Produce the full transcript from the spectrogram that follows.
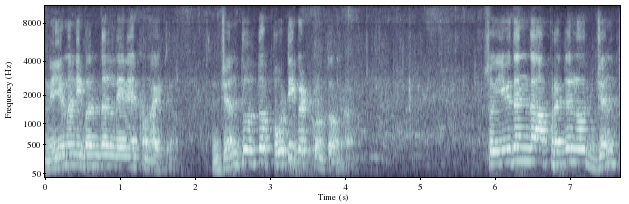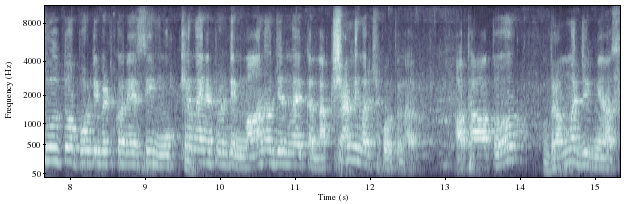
నియమ నిబంధనలు లేని యొక్క జంతువులతో పోటీ పెట్టుకుంటూ ఉంటారు. సో ఈ విధంగా ప్రజలు జంతువులతో పోటీ పెట్టుకునేసి ముఖ్యమైనటువంటి మానవ జన్మ యొక్క లక్ష్యాన్ని మర్చిపోతున్నారు. అథాతో బ్రహ్మ జిజ్ఞాస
